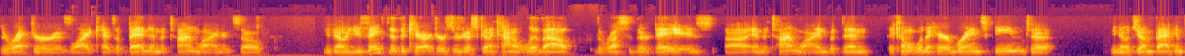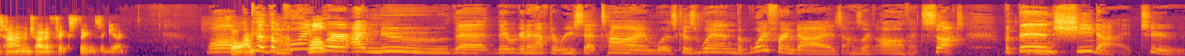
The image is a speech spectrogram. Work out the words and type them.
director is like has abandoned the timeline, and so you know, you think that the characters are just going to kind of live out the rest of their days uh, in the timeline, but then they come up with a harebrained scheme to, you know, jump back in time and try to fix things again. Well, So I'm- because the Yeah, point well- where I knew that they were going to have to reset time was because when the boyfriend dies, I was like, "Oh, that sucks." But then she died too.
